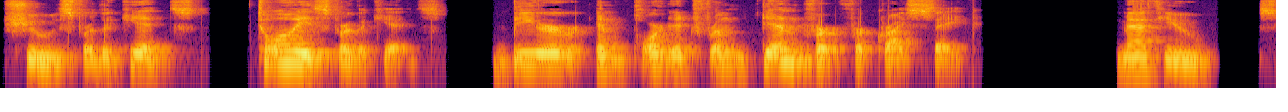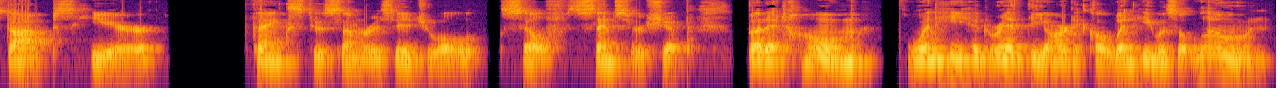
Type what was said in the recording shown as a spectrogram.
shoes for the kids, toys for the kids, beer imported from Denver, for Christ's sake. Matthew stops here, thanks to some residual self censorship. But at home, when he had read the article, when he was alone,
